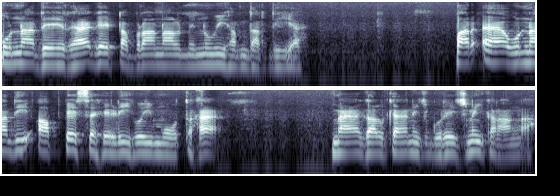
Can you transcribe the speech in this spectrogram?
ਉਹਨਾਂ ਦੇ ਰਹਿ ਗਏ ਟੱਬਰਾਂ ਨਾਲ ਮੈਨੂੰ ਵੀ ਹਮਦਰਦੀ ਹੈ। ਪਰ ਇਹ ਉਹਨਾਂ ਦੀ ਆਪੇ ਸਹੇੜੀ ਹੋਈ ਮੌਤ ਹੈ। ਮੈਂ ਇਹ ਗੱਲ ਕਹਿਣ ਵਿੱਚ ਗੁਰੇਜ਼ ਨਹੀਂ ਕਰਾਂਗਾ।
